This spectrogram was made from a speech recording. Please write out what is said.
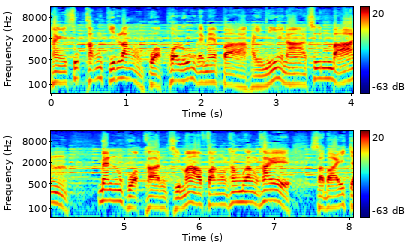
ให้สุขขังจิตลังพวกพ่อลุงและแม่ป่าให้มีนาชื่นบาน แม่นพวกทานสิมาฟังทั้งเมืองไทย สบายใจ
